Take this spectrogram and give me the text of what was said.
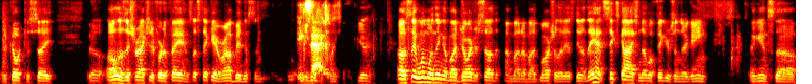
The coaches say, you know, all those distractions for the fans. Let's take care of our business. And exactly. Yeah. I'll say one more thing about Georgia Southern about about Marshall. That is, you know, they had six guys in double figures in their game against uh,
